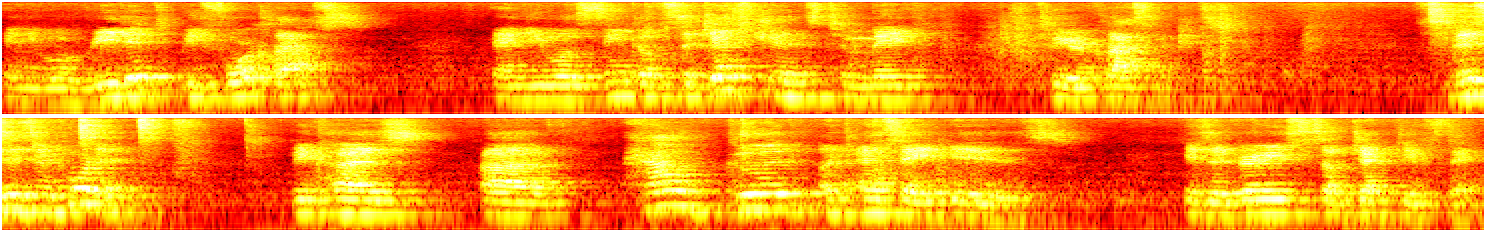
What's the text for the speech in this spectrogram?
And you will read it before class, and you will think of suggestions to make to your classmates. This is important because uh, how good an essay is is a very subjective thing.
